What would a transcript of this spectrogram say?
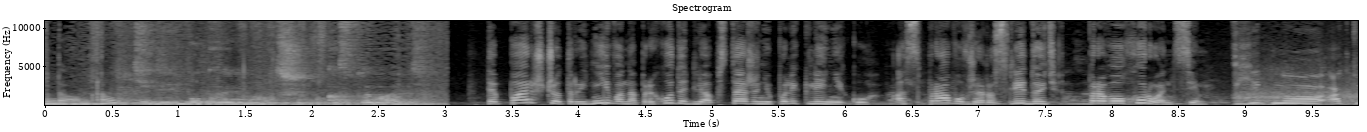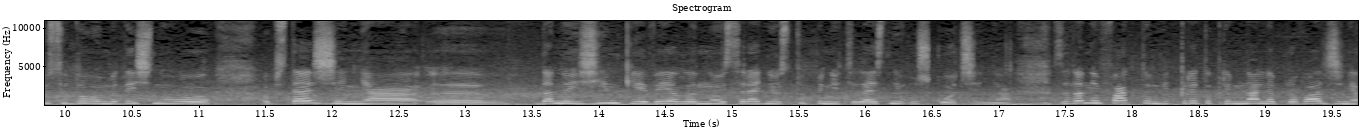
Добре. Ті дві букви ну, ще поки спливають. Тепер що три дні вона приходить для обстежень у поліклініку, а справу вже розслідують правоохоронці. Згідно акту судово-медичного обстеження е, даної жінки виявлено середнього ступеню тілесні ушкодження. За даним фактом відкрито кримінальне провадження.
